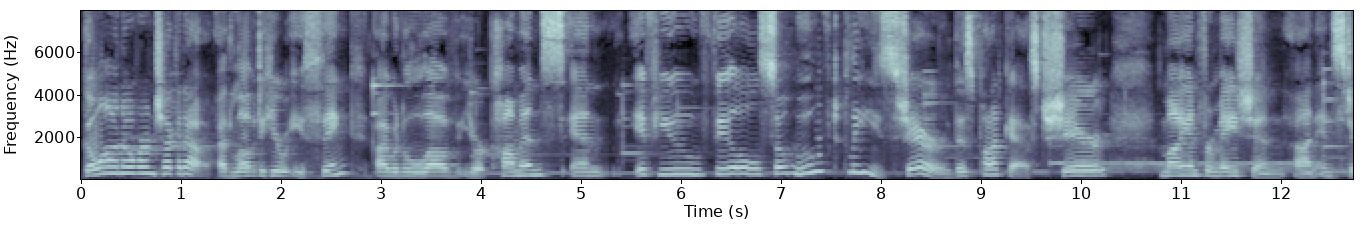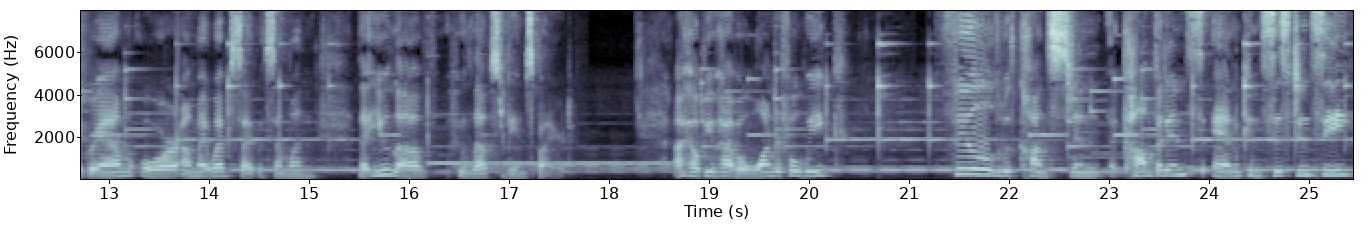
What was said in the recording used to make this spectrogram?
go on over and check it out. I'd love to hear what you think. I would love your comments. And if you feel so moved, please share this podcast. Share my information on Instagram or on my website with someone that you love who loves to be inspired. I hope you have a wonderful week filled with constant confidence and consistency.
